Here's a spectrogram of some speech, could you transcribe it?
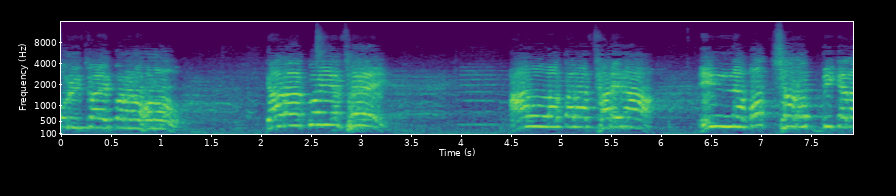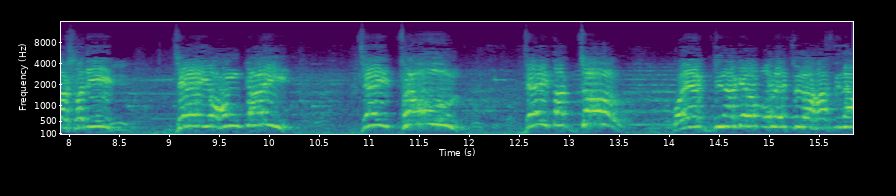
পরিচয় করানো হলো? কারা করিয়েছে? ছাড়ে না। ইন্না বৎসা রব্বিকা লাশাদীদ। যে অহংকারী যেই ফ্রাউন যেই দাজ্জাল কয়েকদিন আগেও বলেছিল হাসিনা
